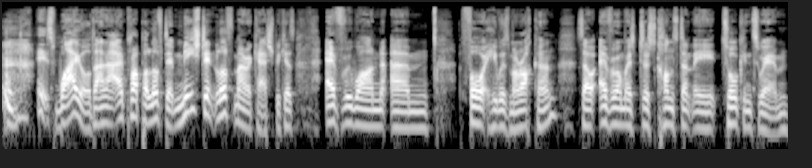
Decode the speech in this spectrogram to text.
It's wild, and I proper loved it. Mish didn't love Marrakesh because everyone um, thought he was Moroccan, so everyone was just constantly talking to him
